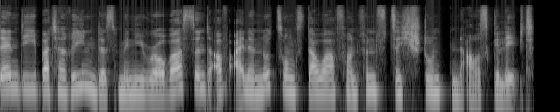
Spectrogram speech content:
denn die Batterien des Mini-Rovers sind auf eine Nutzungsdauer von 50 Stunden ausgelegt.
